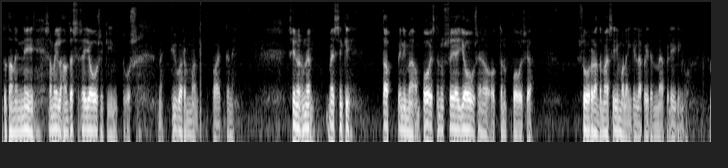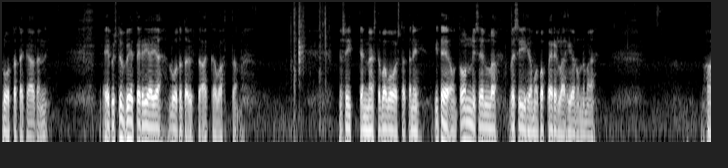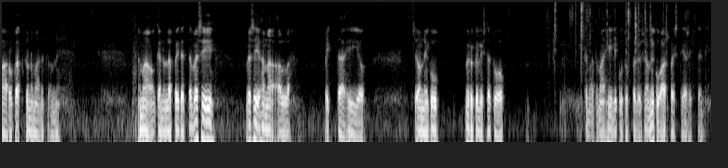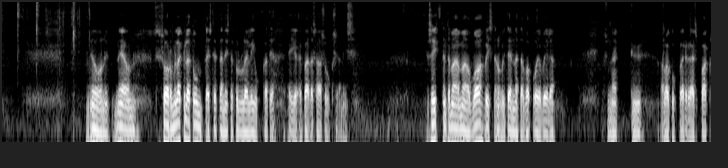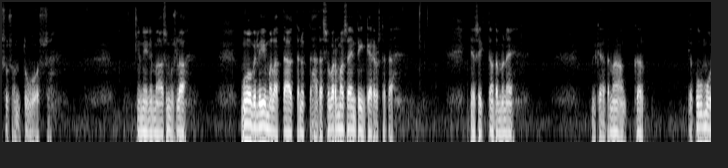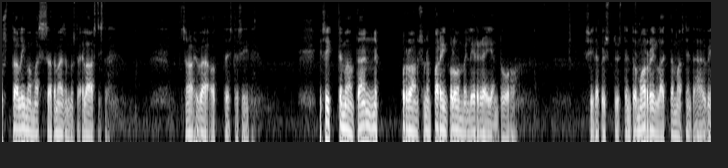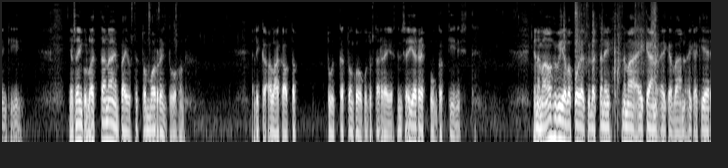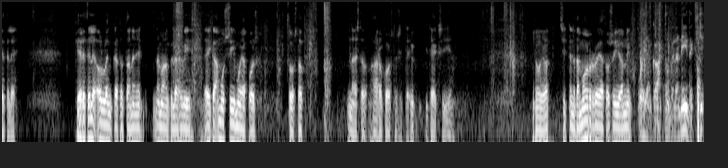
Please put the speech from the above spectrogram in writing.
tota niin, niin Samillahan on tässä se jousi kiinni tuossa. Näkyy varmaan paikka. Niin. Siinä on semmonen messinkin tappi, niin mä oon poistanut sen ja jousen on ottanut pois. Ja suoraan tämä siimalenkin läpi tämä pelikin, kun luottaa käytän, niin ei pysty vieteriä ja luotanta yhtä aikaa vahtaamaan. Ja sitten näistä vavoista, että niin itse on tonnisella vesihioma paperilla hionut nämä haarukat, kun nämä nyt on, niin nämä on käynyt läpi, että vesi, vesihana alla pitää hio. Se on niinku myrkyllistä tuo tämä, tämä hiilikutupöly, se on niinku asbestia sitten. Niin. Joo, niin ne on sormilla kyllä tunteista, että niistä tulee liukkaat ja ei ole epätasaisuuksia niissä. Ja sitten tämä mä oon vahvistanut itse näitä vapoja vielä, jos näkyy, alkuperäispaksuus on tuossa. Ja niin, niin mä oon semmoisella muoviliimalla täyttänyt tähän. Tässä on varmaan sentin kerros tätä. Ja sitten on tämmönen, mikä tämä on, joku mustaa limamassaa, tämä semmoista elastista. Saa hyvää otteesta siitä. Ja sitten mä oon tänne porannut semmonen parin kolmen millin reijän tuohon. Siitä pystyy sitten tuo morrin laittamaan sitten tähän hyvin kiinni. Ja sen kun laittaa näin päin just tuon morrin tuohon, eli alakautta tuikkaa tuon koukun tuosta reiästä, niin se ei reppuunka kiinni sitten. Ja nämä on hyviä vapoja kyllä, että ne, nämä ei käänny eikä väänny eikä kiertele. Kiertele ollenkaan, tota, niin nämä on kyllä hyvin, eikä ammu siimoja pois tuosta näistä harkoista sitten itseksi. Joo, ja sitten näitä morreja tosiaan, niin voidaan katsoa vielä niitäkin.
